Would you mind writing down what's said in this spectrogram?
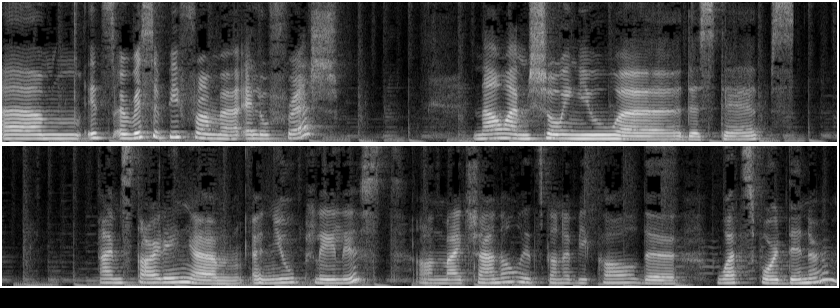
Um, it's a recipe from uh, HelloFresh. Now I'm showing you uh, the steps. I'm starting um, a new playlist on my channel. It's gonna be called uh, What's for Dinner.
